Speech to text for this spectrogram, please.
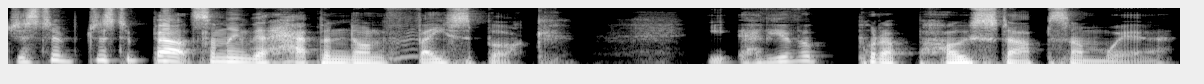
just a, just about something that happened on Facebook. Have you ever put a post up somewhere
